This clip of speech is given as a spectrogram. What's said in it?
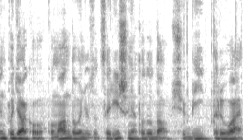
Він подякував командуванню за це рішення та додав, що бій триває.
